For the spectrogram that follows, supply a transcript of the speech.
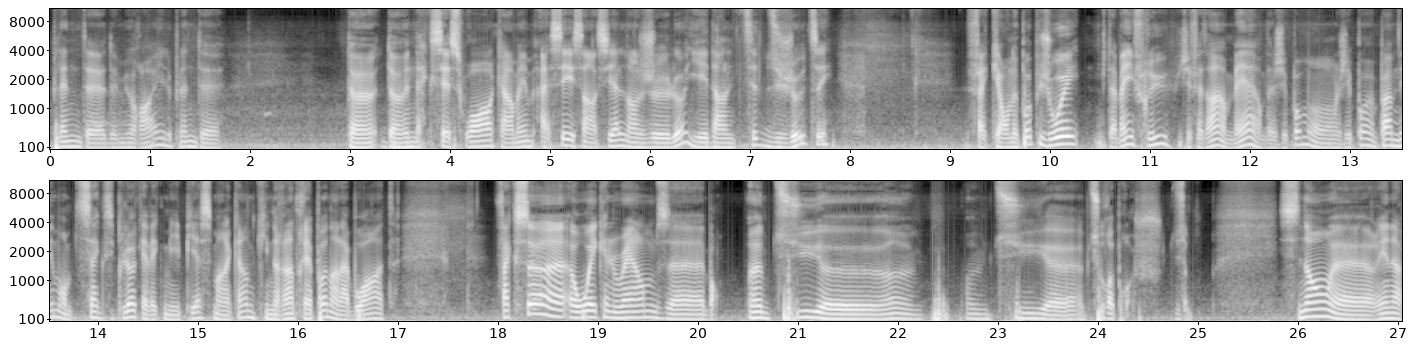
plein de, de murailles, plein de d'un accessoire quand même assez essentiel dans ce jeu-là. Il est dans le titre du jeu, tu sais. Fait qu'on n'a pas pu jouer. J'étais bien fru. J'ai fait Ah merde, j'ai pas mon. J'ai pas, pas amené mon petit sac Ziploc avec mes pièces manquantes qui ne rentraient pas dans la boîte. Fait que ça, euh, Awaken Realms, euh, bon, un petit. euh, un, petit. un petit reproche, disons. Sinon, rien, à,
